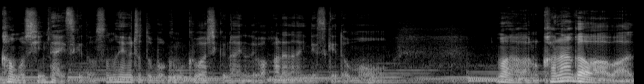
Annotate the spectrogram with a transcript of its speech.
かもしんないですけどその辺はちょっと僕も詳しくないのでわからないんですけども。まああの神奈川は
